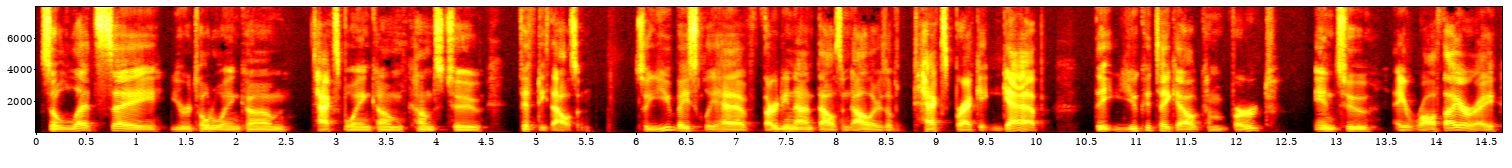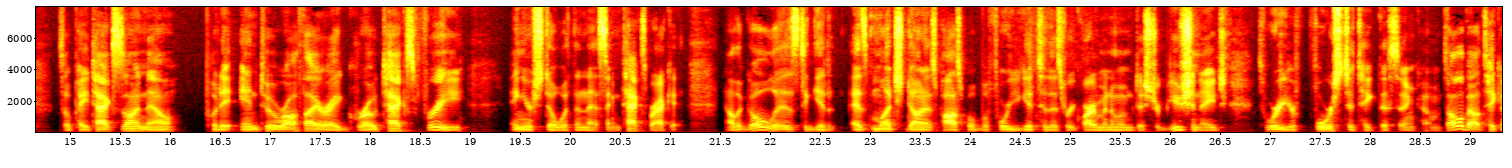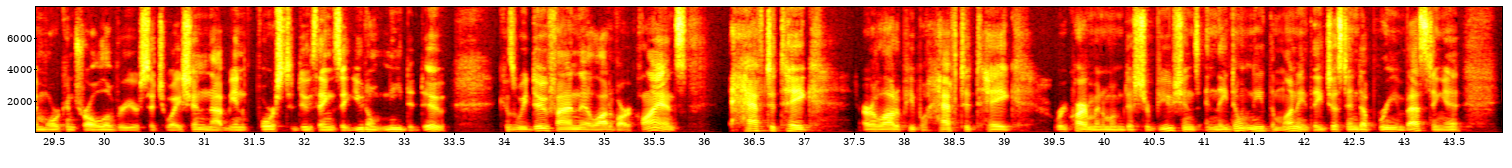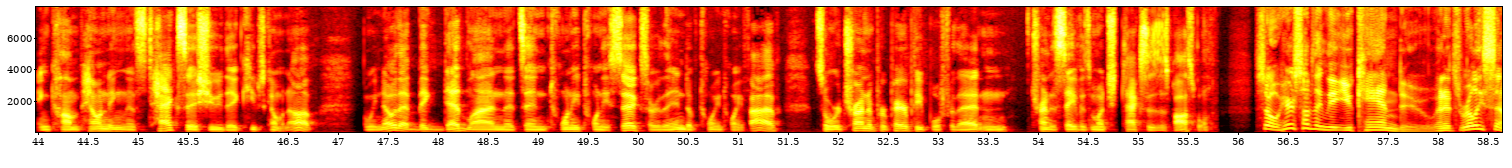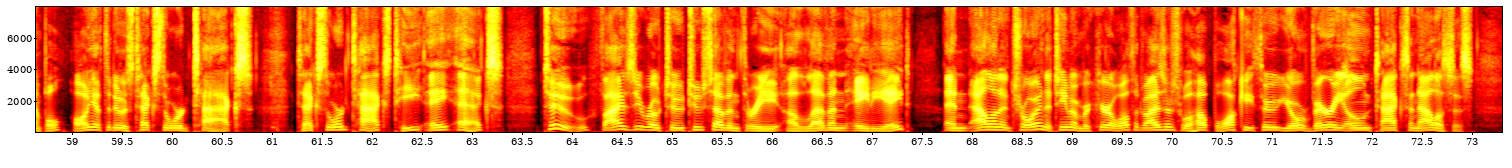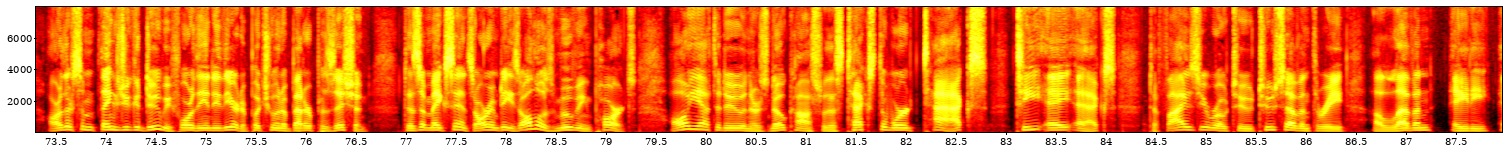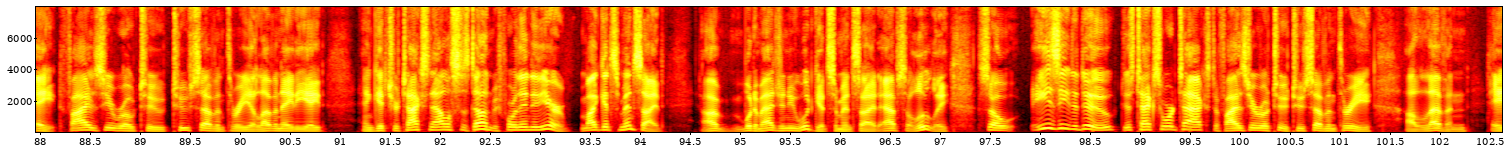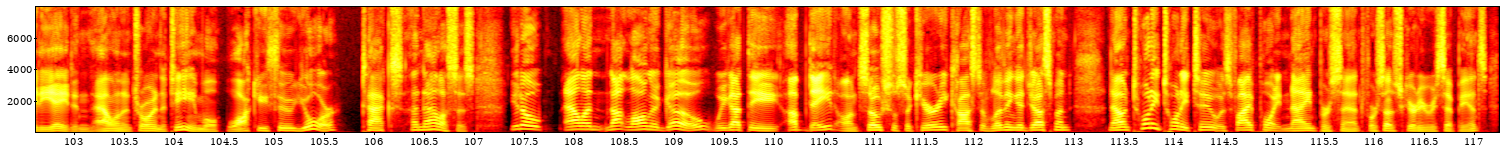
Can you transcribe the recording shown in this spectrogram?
So let's say your total income, taxable income comes to 50,000. So you basically have $39,000 of tax bracket gap that you could take out, convert into a Roth IRA. So pay taxes on it now, put it into a Roth IRA, grow tax free, and you're still within that same tax bracket. Now, the goal is to get as much done as possible before you get to this required minimum distribution age to where you're forced to take this income. It's all about taking more control over your situation, not being forced to do things that you don't need to do because we do find that a lot of our clients have to take, or a lot of people have to take require minimum distributions and they don't need the money. They just end up reinvesting it and compounding this tax issue that keeps coming up. And we know that big deadline that's in 2026 or the end of 2025. So we're trying to prepare people for that and trying to save as much taxes as possible. So here's something that you can do, and it's really simple. All you have to do is text the word tax, text the word tax, T A X, to 502 273 1188. And Alan and Troy and the team at Mercurio Wealth Advisors will help walk you through your very own tax analysis. Are there some things you could do before the end of the year to put you in a better position? Does it make sense? RMDs, all those moving parts. All you have to do, and there's no cost for this, text the word tax, T A X, to 502 273 1188. 502 273 1188 and get your tax analysis done before the end of the year. Might get some insight. I would imagine you would get some insight, absolutely. So easy to do. Just text the word tax to 502 273 1188. And Alan and Troy and the team will walk you through your tax analysis. You know, Alan, not long ago, we got the update on Social Security cost of living adjustment. Now, in 2022, it was 5.9% for Social Security recipients.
